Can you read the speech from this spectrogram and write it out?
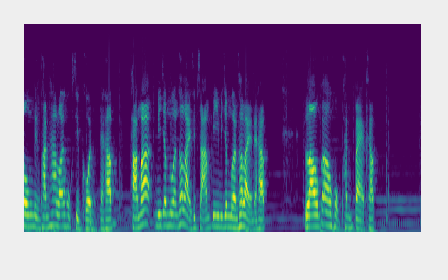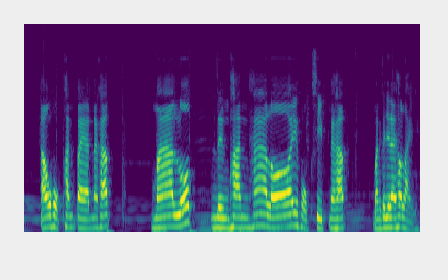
ลง 1,560 คนนะครับ ถามว่ามีจำนวนเท่าไหร่ 13 ปีมีจำนวนเท่าไหร่นะครับ เราก็เอา 6,800 ครับ เอา 6,800 นะครับ มาลบ 1,560 นะครับ มันก็จะได้เท่าไหร่นี่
